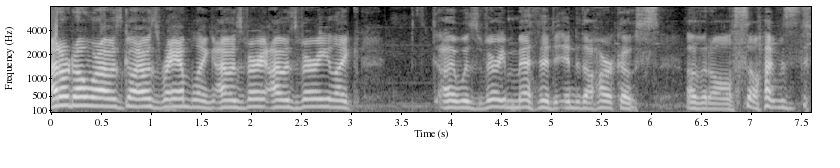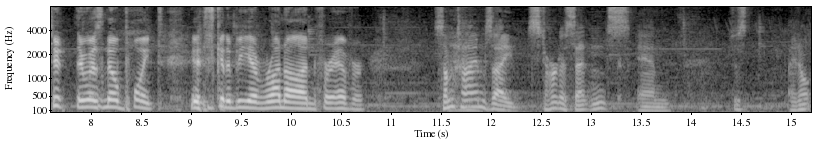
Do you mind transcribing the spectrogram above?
I don't know where I was going. I was rambling. I was very, I was very like I was very method into the Harcos of it all, so I was there was no point. It was going to be a run on forever. Sometimes I start a sentence and just I don't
